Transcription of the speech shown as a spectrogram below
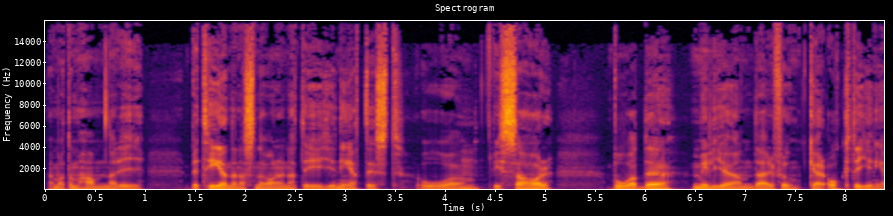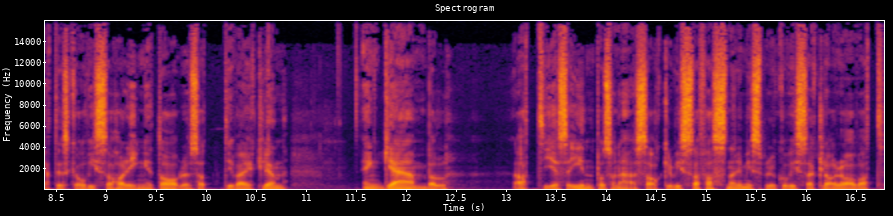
att de hamnar i beteendena snarare än att det är genetiskt och mm. vissa har både miljön där det funkar och det genetiska och vissa har inget av det så att det är verkligen en gamble att ge sig in på sådana här saker. Vissa fastnar i missbruk och vissa klarar av att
